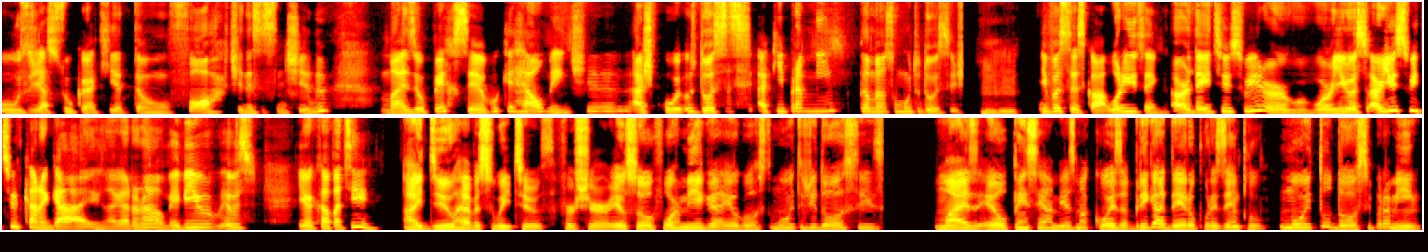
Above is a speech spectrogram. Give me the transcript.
o uso de açúcar aqui é tão forte nesse sentido. Mas eu percebo que realmente as os doces aqui, pra mim, pelo menos, são muito doces. Uhum. E você, Scott, what do you think? Are they too sweet or were you a, are you a sweet tooth kind of guy? Like I don't know. Maybe you it was your cup of tea. I do have a sweet tooth, for sure. Eu sou formiga, eu gosto muito de doces. Mas eu pensei a mesma coisa. Brigadeiro, por exemplo, muito doce para mim.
